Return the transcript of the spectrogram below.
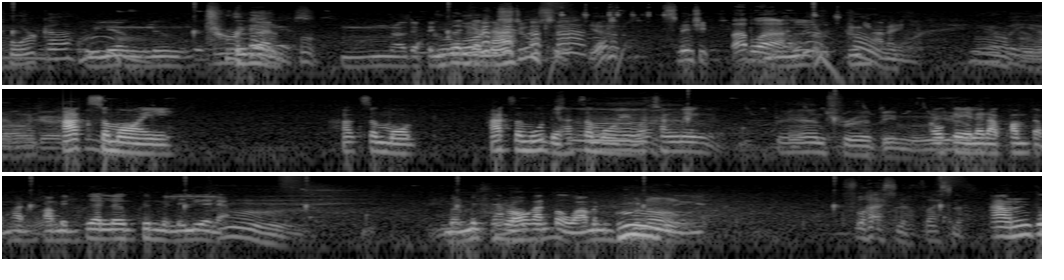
Torka. คุยเรื่องเรื่องเพื่อนอืมเราจะเป็นเพื่อนกันนะ Deuce, yeah? Sminchi อัน Babwa. นี้อะไรเนี่ย Baronga. ฮักสมอย ฮักสมดฮักสมูทหรือฮักสมอยว่าช่างแม่ง And trippy mood. โอเค ระดับความสัมพันธ์ความเป็นเพื่อนเริ่มขึ้นมาเรื่อยๆแหละ Hmm. เหมือนไม่ทะเลาะกันเปล่าวะมันพึ่งอย่างเงี้ย Flasna, Flasna. อ้าวนั่นก็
